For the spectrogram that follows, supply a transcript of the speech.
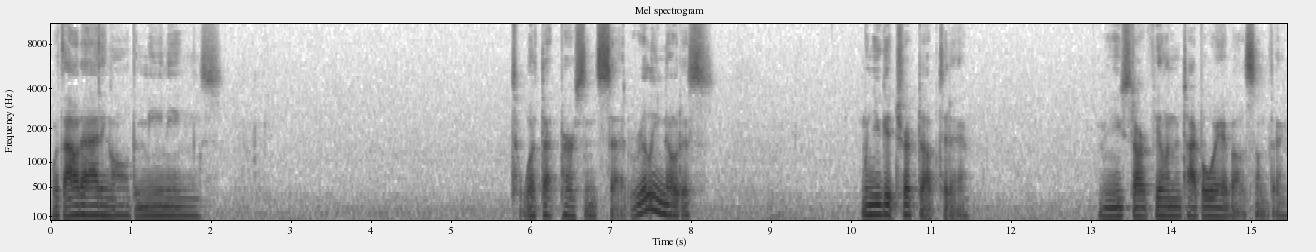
Without adding all the meanings to what that person said. Really notice when you get tripped up today, when you start feeling a type of way about something,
